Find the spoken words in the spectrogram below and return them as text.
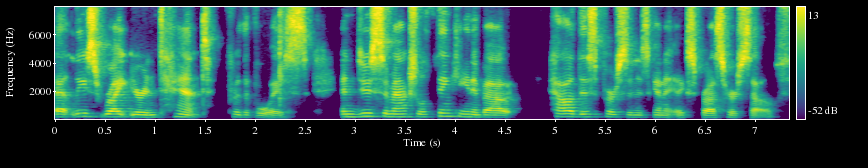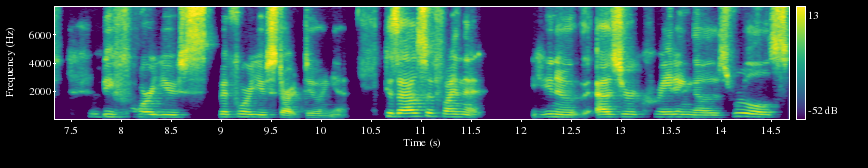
at least write your intent for the voice and do some actual thinking about how this person is going to express herself mm-hmm. before you before you start doing it because i also find that you know as you're creating those rules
